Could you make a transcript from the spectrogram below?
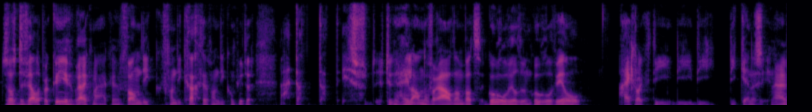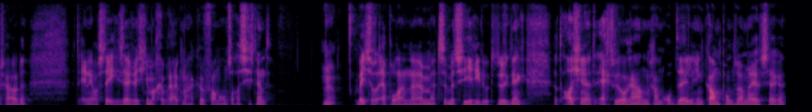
Dus als developer kun je gebruik maken van die, van die krachten van die computer. Nou, dat, dat is natuurlijk een hele ander verhaal dan wat Google wil doen. Google wil eigenlijk die, die, die, die kennis in huis houden. Het enige wat ze tegen je zeggen is, je mag gebruik maken van onze assistent. Ja. Beetje zoals Apple en, eh, met, met Siri doet. Dus ik denk dat als je het echt wil gaan, gaan opdelen in kampen, om zo maar even te zeggen,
